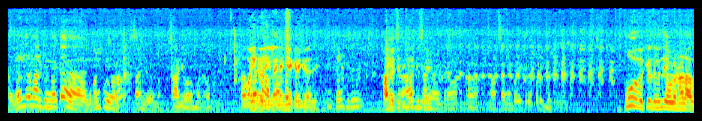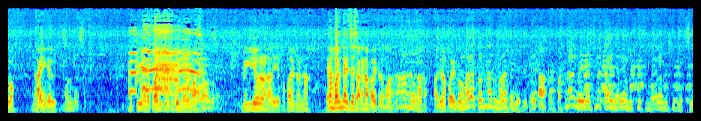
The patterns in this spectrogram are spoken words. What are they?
அது நிரந்தரமா இருக்குன்னாக்கா அந்த மண்புழு வரும் சாணி வரும் தான் சாணி வர மாட்டோம். அது வாங்கிட்டு வரீங்களா? இல்ல இங்கே கிடைக்குது அது? கிடைக்குது. ஆடு வச்சிருக்கீங்க ஆட்டு சாணி வாங்கிக்கிறோம். மாட்டு சாணியும் படைக்கிறோம் படைக்கிறோம். பூ வைக்கிறதுல இருந்து எவ்வளவு நாள் ஆகும்? காய்கள். மூணு மாசம். முத்தி அதை பறிக்கிறதுக்கு மூணு மாசம் ஆகும். இப்போ இது எவ்வளவு நாள்? எப்போ பறிக்கணும்னா ஏன்னா மருந்து அடிச்சா சடனா பழுத்துருமா அதுவே பழுக்கும் மழை தொடர்ந்து மழை பெஞ்சிட்டு இருக்கு. ஒரு பத்து நாள் வெயில் அடிச்சுன்னா காய் நிறைய முக்கிட்டு இருந்ததெல்லாம் முக்கிட்டு வச்சு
